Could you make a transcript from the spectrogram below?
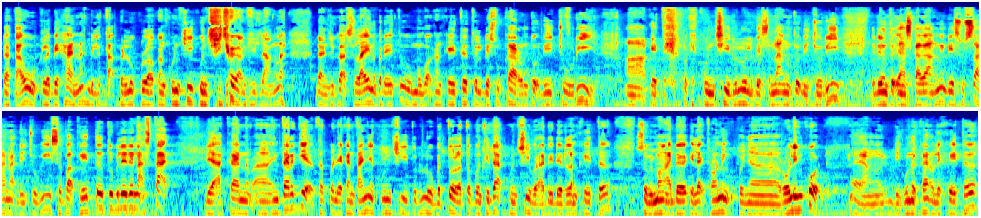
dah tahu kelebihan lah bila tak perlu keluarkan kunci kunci jarang hilang lah dan juga selain daripada itu membuatkan kereta tu lebih sukar untuk dicuri. Uh, kereta pakai kunci dulu lebih senang untuk dicuri. Jadi untuk yang sekarang ni dia susah nak dicuri sebab kereta tu bila dia nak start dia akan uh, interrogate ataupun dia akan tanya kunci itu dulu. Betul ataupun tidak kunci berada di dalam kereta. So memang ada elektronik punya rolling code yang digunakan oleh kereta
